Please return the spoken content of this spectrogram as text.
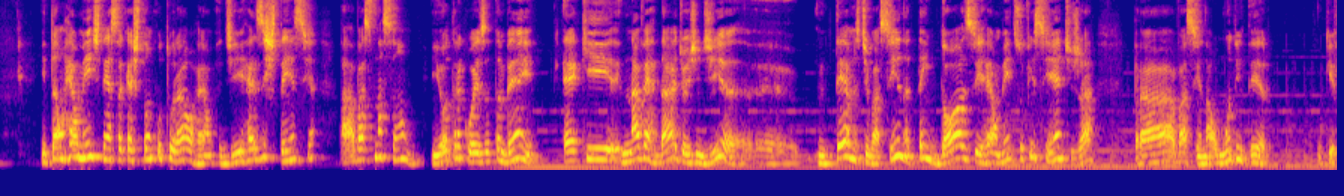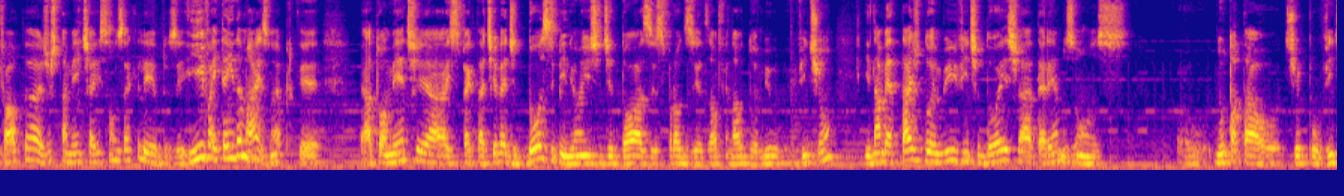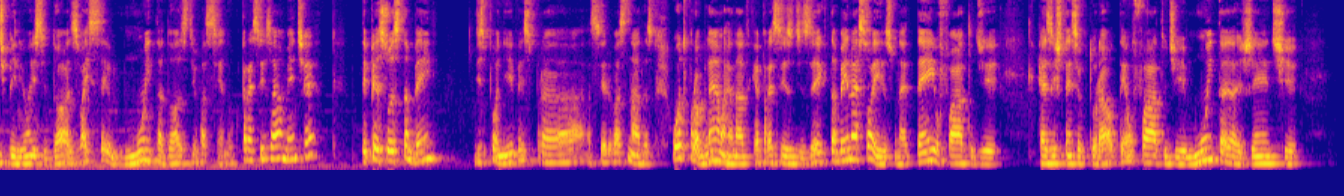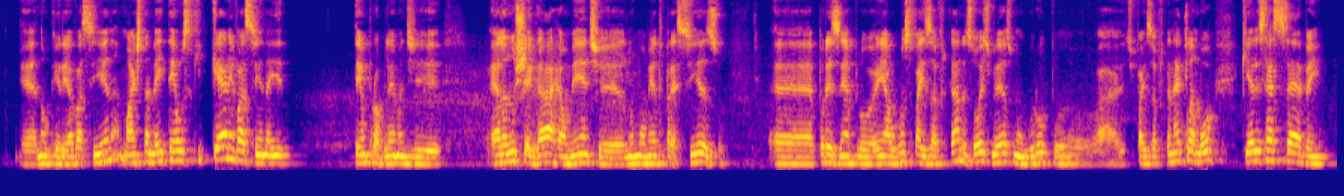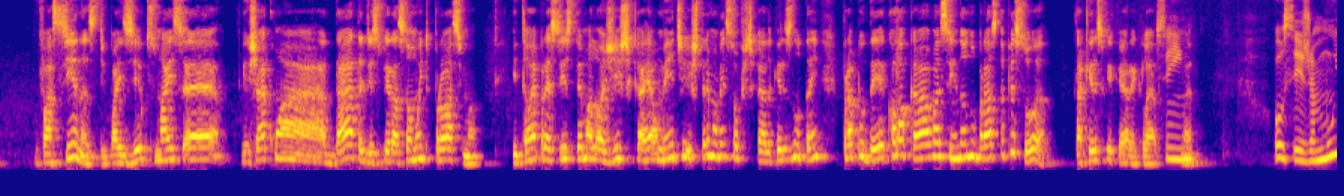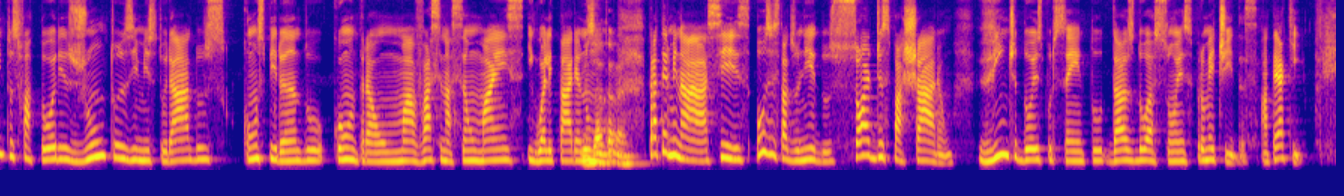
Então, realmente tem essa questão cultural de resistência à vacinação. E outra coisa também é que, na verdade, hoje em dia, é, em termos de vacina, tem dose realmente suficiente já para vacinar o mundo inteiro. O que falta justamente aí são os equilíbrios. E, vai ter ainda mais, não é? Porque Atualmente, a expectativa é de 12 bilhões de doses produzidas ao final de 2021 e na metade de 2022 já teremos uns, no total, tipo 20 bilhões de doses. Vai ser muita dose de vacina. O que precisa realmente é ter pessoas também disponíveis para serem vacinadas. Outro problema, Renato, que é preciso dizer, que também não é só isso, né? Tem o fato de resistência cultural, tem o fato de muita gente é, não querer a vacina, mas também tem os que querem vacina e tem um problema de ela não chegar realmente no momento preciso. É, por exemplo, em alguns países africanos, hoje mesmo um grupo de países africanos reclamou que eles recebem vacinas de países ricos, mas é, já com a data de expiração muito próxima. Então é preciso ter uma logística realmente extremamente sofisticada que eles não têm para poder colocar a vacina no braço da pessoa, daqueles que querem, claro. Sim. Né? Ou seja, muitos fatores juntos e misturados conspirando contra uma vacinação mais igualitária no Exatamente. mundo. Para terminar, Assis, os Estados Unidos só despacharam 22% das doações prometidas até aqui.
